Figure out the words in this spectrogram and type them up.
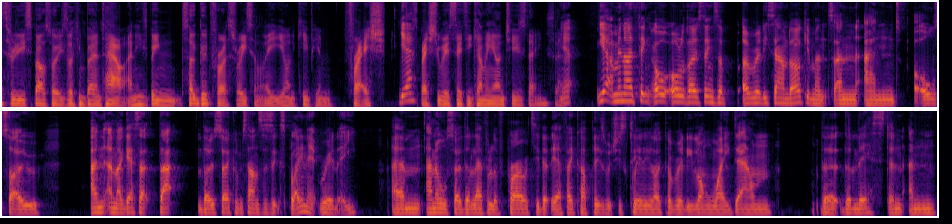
through these spells where he's looking burnt out, and he's been so good for us recently. You want to keep him fresh, yeah, especially with City coming on Tuesday. So. Yeah, yeah. I mean, I think all, all of those things are, are really sound arguments, and and also, and and I guess that that those circumstances explain it really um, and also the level of priority that the FA Cup is, which is clearly like a really long way down the the list, and and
